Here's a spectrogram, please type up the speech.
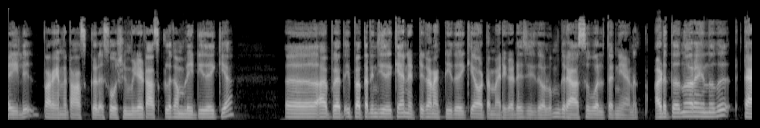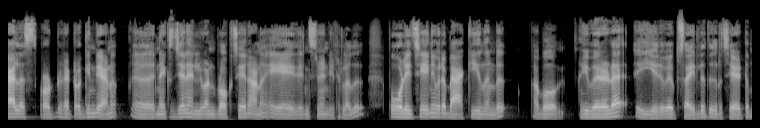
അതിൽ പറയുന്ന ടാസ്കുകൾ സോഷ്യൽ മീഡിയ ടാസ്കുകൾ കംപ്ലീറ്റ് ചെയ്ത് വയ്ക്കുക അപ്പോൾ ഇപ്പം അത്രയും ചെയ്ത് വയ്ക്കുക നെറ്റ് കണക്ട് ചെയ്ത് വയ്ക്കുക ഓട്ടോമാറ്റിക്കായിട്ട് ചെയ്തോളും. ഗ്രാസ് പോലെ തന്നെയാണ്. അടുത്തതെന്ന് പറയുന്നത് ടാലസ് നെറ്റ്വർക്കിന്റെ ആണ് next gen L one blockchain ആണ് എ ഏജൻസിന് വേണ്ടിയിട്ടുള്ളത്. പോളി ചെയിൻ ഇവരെ ബാക്ക് ചെയ്യുന്നുണ്ട്. അപ്പോൾ ഇവരുടെ ഈ ഒരു വെബ്സൈറ്റിൽ തീർച്ചയായിട്ടും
